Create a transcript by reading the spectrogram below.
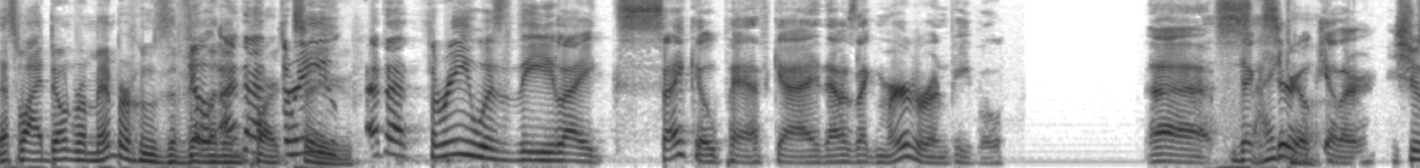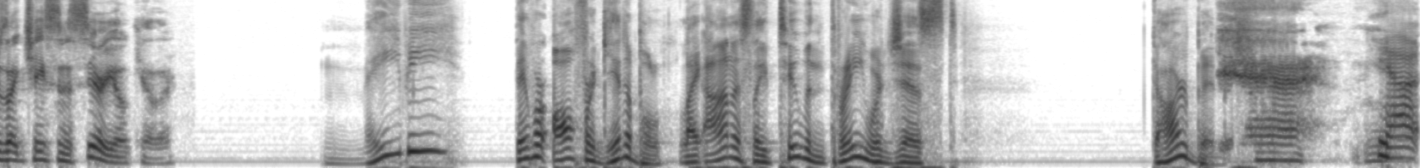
That's why I don't remember who's the No, villain I in part three. two. I thought three was the like psychopath guy that was like murdering people. Uh, like a serial killer. She was like chasing a serial killer. Maybe they were all forgettable. Like honestly, two and three were just garbage. Yeah. Yeah,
